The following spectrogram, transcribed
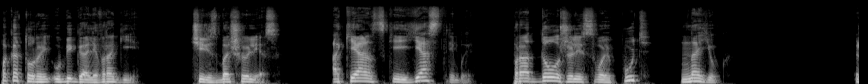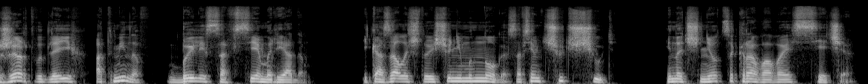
по которой убегали враги, через большой лес, океанские ястребы продолжили свой путь на юг. Жертвы для их отминов были совсем рядом, и казалось, что еще немного, совсем чуть-чуть, и начнется кровавая сеча,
